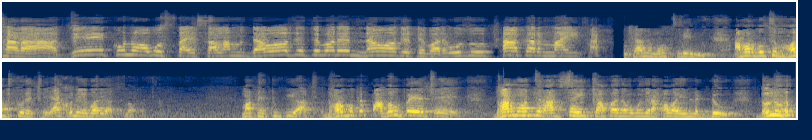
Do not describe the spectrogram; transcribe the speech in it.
ছাড়া যে কোনো অবস্থায় সালাম দেওয়া যেতে পারে, নেওয়া যেতে পারে। উজু থাক আর নাই থাক। আমি মুসলিম। আবার বলছে হজ করেছে এখন এবারই আসলো। মাথায় টুপি আছে, ধর্মকে পাগল পেয়েছে। ধর্ম হচ্ছে রাজশাহী চাপা নবগঞ্জের হাওয়াই লাড্ডু। দনুহত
